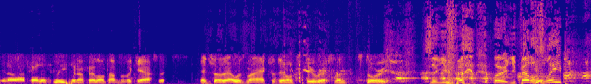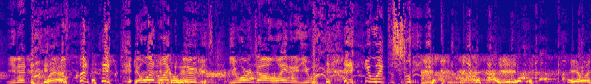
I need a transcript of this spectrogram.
you know, I fell asleep and I fell on top of a calf. And so that was my accidental steer wrestling story. So you fell, wait, you fell asleep? You didn't. Well- it wasn't like the movies. You weren't John Wayne, and you you went to sleep. It was,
